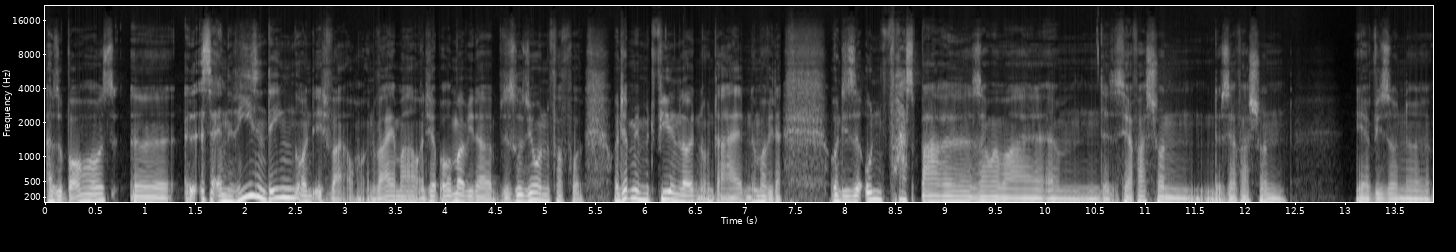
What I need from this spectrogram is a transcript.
Also Bauhaus äh, ist ein Riesending und ich war auch in Weimar und ich habe auch immer wieder Diskussionen verfolgt und ich habe mich mit vielen Leuten unterhalten, immer wieder. Und diese unfassbare, sagen wir mal, ähm, das ist ja fast schon, das ist ja fast schon ja wie so eine,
